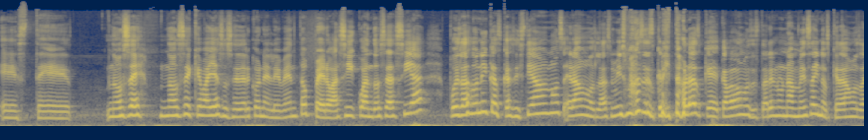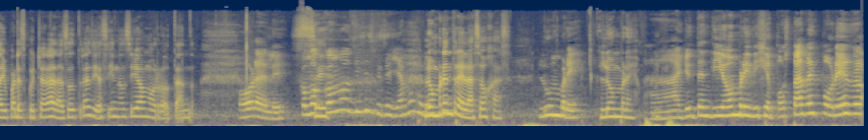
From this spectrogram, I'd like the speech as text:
este, no sé, no sé qué vaya a suceder con el evento, pero así cuando se hacía, pues las únicas que asistíamos éramos las mismas escritoras que acabábamos de estar en una mesa y nos quedábamos ahí para escuchar a las otras y así nos íbamos rotando. Órale. ¿Cómo, ¿cómo dices que se llama? Lumbre entre las hojas. Lumbre. Lumbre. Ah, yo entendí hombre y dije, pues tal vez por eso.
